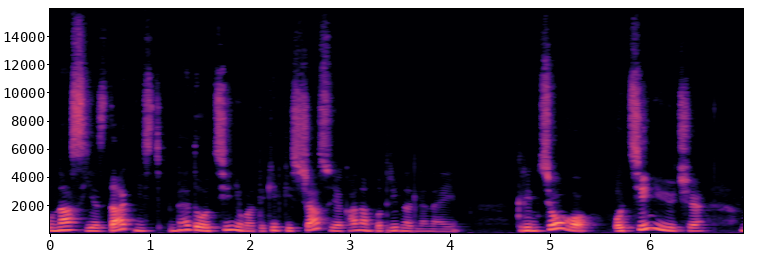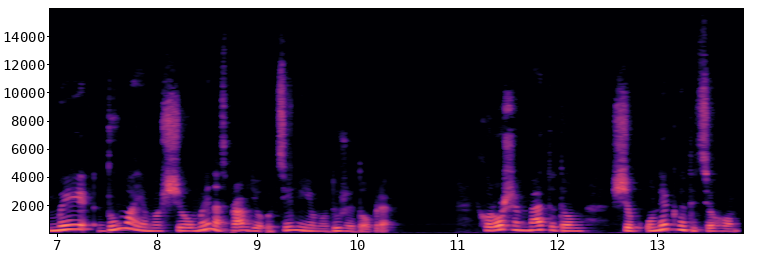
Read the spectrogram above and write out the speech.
у нас є здатність недооцінювати кількість часу, яка нам потрібна для неї. Крім цього, оцінюючи, ми думаємо, що ми насправді оцінюємо дуже добре. Хорошим методом, щоб уникнути цього,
